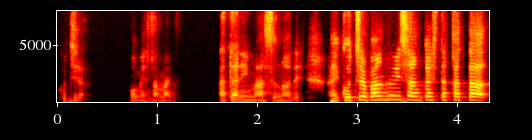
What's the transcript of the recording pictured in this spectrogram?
こちら5名様に当たりますので、はい、こちら番組参加した方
